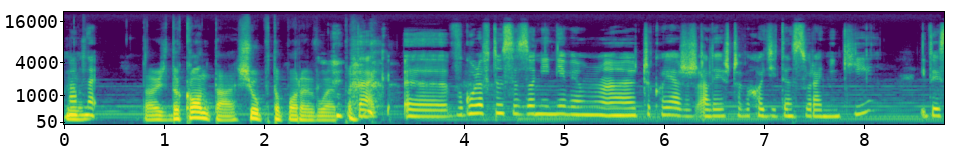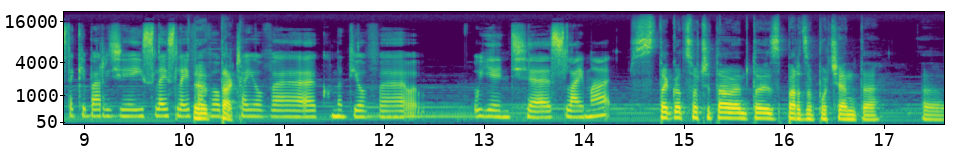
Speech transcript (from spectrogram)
mam No. na... To iść do kąta, siup toporem w łeb. Tak. E, w ogóle w tym sezonie nie wiem, e, czy kojarzysz, ale jeszcze wychodzi ten Suraniki. I to jest takie bardziej slice life'owe, E, tak. obyczajowe, komediowe ujęcie slima. Z tego co czytałem, to jest bardzo pocięte. E,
